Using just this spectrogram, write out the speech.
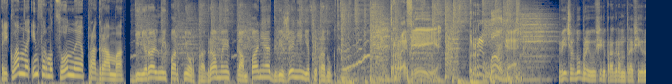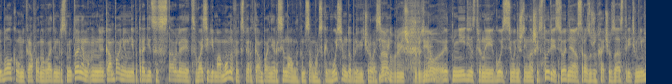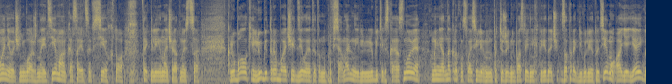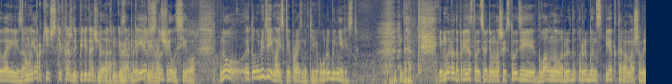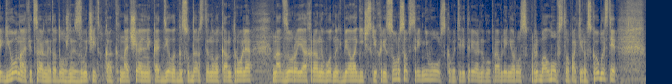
Рекламно-информационная программа. Генеральный партнер программы – компания «Движение нефтепродукт». Трофей. Рыбалка. Вечер добрый. В эфире программа «Трофей рыбалка». У микрофона Владимир Сметанин. Компанию мне по традиции составляет Василий Мамонов, эксперт компании «Арсенал» на Комсомольской 8. Добрый вечер, Василий. Да, добрый вечер, друзья. Но это не единственный гость сегодняшней нашей студии. Сегодня сразу же хочу заострить внимание. Очень важная тема. Касается всех, кто так или иначе относится к рыбалке, любит рыбачить, делает это на профессиональной или любительской основе. Мы неоднократно с Василием на протяжении последних передач затрагивали эту тему. Ай-яй-яй, говорили запрет. Но мы практически в каждой передаче Да, об этом говорим. запрет вступил в силу. Ну, это у людей майские праздники, у рыбы нерест. Да. И мы рады приветствовать сегодня в нашей студии главного ры- рыбинспектора нашего региона. Официально эта должность звучит как начальник отдела государственного контроля, надзора и охраны водных биологических ресурсов Средневолжского территориального управления Росрыболовства по Кировской области.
